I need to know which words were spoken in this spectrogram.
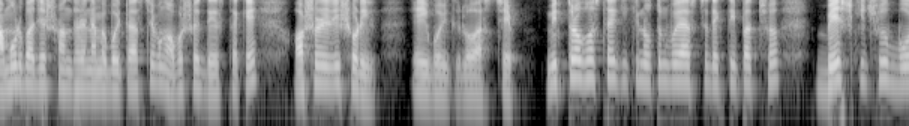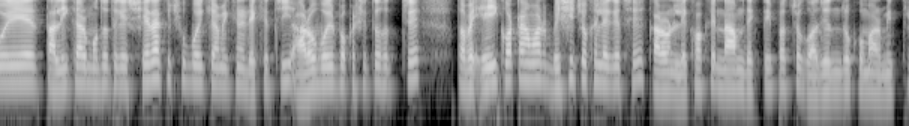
আমুর বাজের সন্ধানে নামে বইটা আসছে এবং অবশ্যই দেশ থেকে অশরীরী শরীর এই বইগুলো আসছে। মিত্র ঘোষ থেকে কী কী নতুন বই আসছে দেখতেই পাচ্ছ। বেশ কিছু বইয়ের তালিকার মধ্যে থেকে সেরা কিছু বইকে আমি এখানে রেখেছি, আরও বই প্রকাশিত হচ্ছে। তবে এই কটা আমার বেশি চোখে লেগেছে, কারণ লেখকের নাম দেখতেই পাচ্ছ গজেন্দ্র কুমার মিত্র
